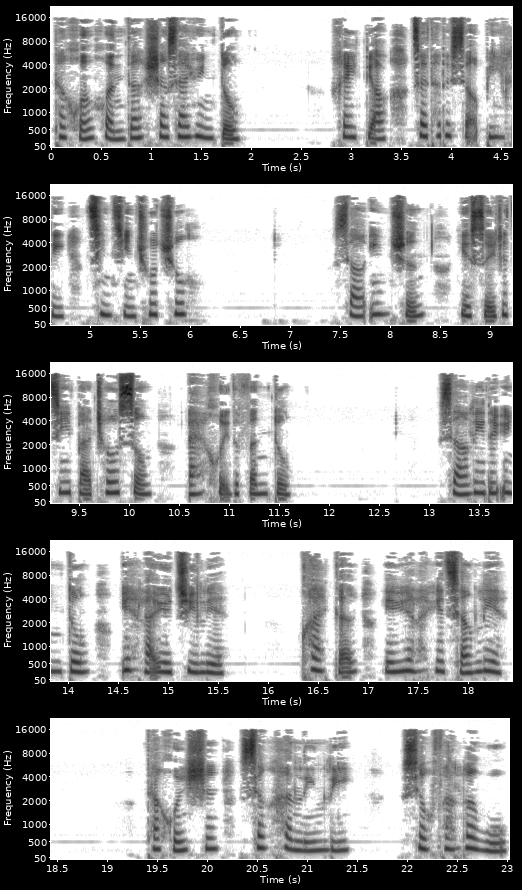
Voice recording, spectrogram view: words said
他缓缓的上下运动。黑屌在他的小臂里进进出出，小阴唇也随着鸡巴抽送来回的翻动。小丽的运动越来越剧烈，快感也越来越强烈。她浑身香汗淋漓，秀发乱舞，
